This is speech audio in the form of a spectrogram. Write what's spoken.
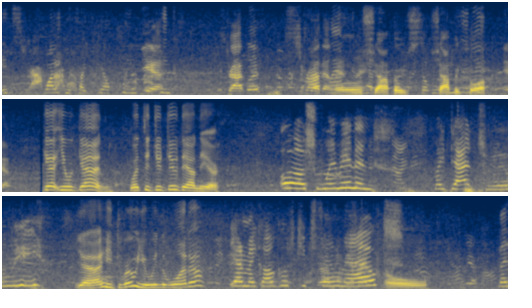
It's white and it's like pale pink, Yeah. pink Strapless? Strapless. list. Oh, it has, shoppers, like, shopper talk. Yeah. Get you again. What did you do down there? Oh, I was swimming and my dad drew me. Yeah, he drew you in the water? Yeah, my goggles keep falling out. Oh, But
